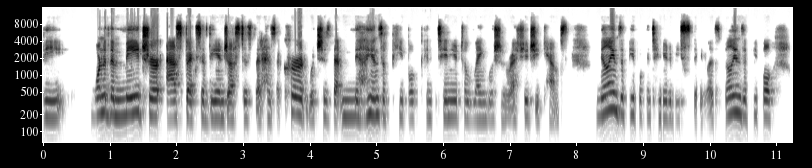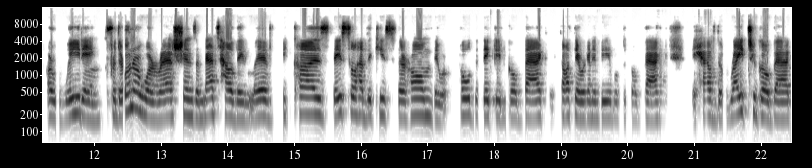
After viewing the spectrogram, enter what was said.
the one of the major aspects of the injustice that has occurred, which is that millions of people continue to languish in refugee camps. Millions of people continue to be stateless. Millions of people are waiting for their own war rations, and that's how they live because they still have the keys to their home. They were told that they could go back. They thought they were going to be able to go back. They have the right to go back.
